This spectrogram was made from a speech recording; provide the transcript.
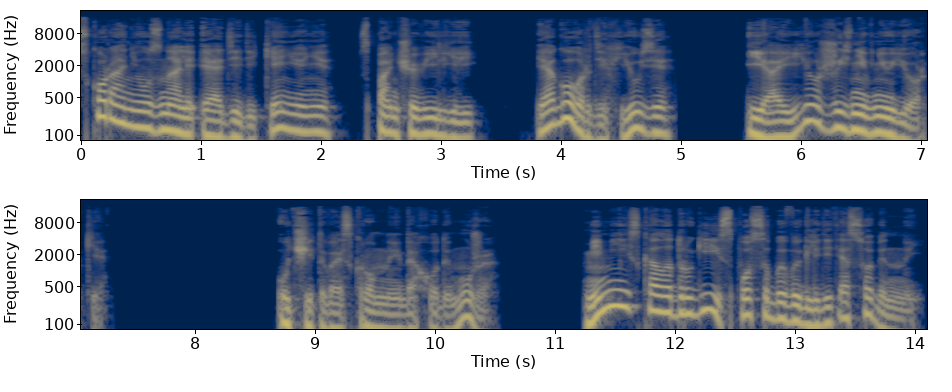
Скоро они узнали и о Диди Кеньоне с Панчо Вильей, и о Говарде Хьюзе, и о ее жизни в Нью-Йорке. Учитывая скромные доходы мужа, Мими искала другие способы выглядеть особенной.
